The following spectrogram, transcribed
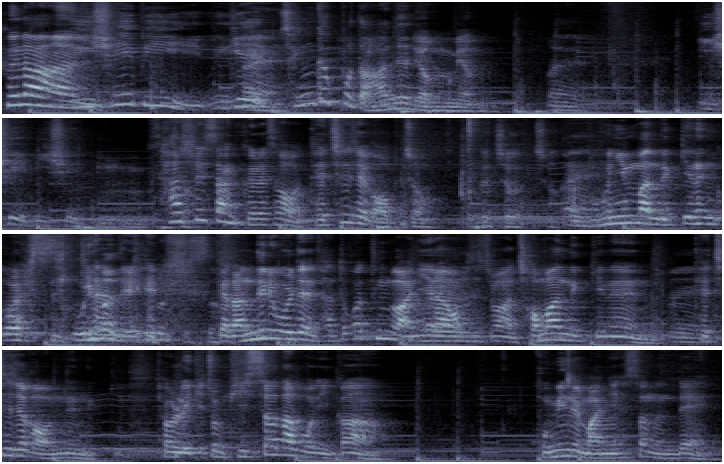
흔한 이 쉐입이 이게 네. 생각보다 안 해요. 옆면. 네. 이 쉐입, 이 쉐입. 음, 사실상 그래서 대체제가 없죠. 그렇죠 그렇죠. 네. 본인만 느끼는 걸 수 있긴 우리만 한데 느낄 수 있어. 그러니까 남들이 볼 때는 다 똑같은 거 아니라고 네. 하지만 저만 느끼는 네. 대체제가 없는 느낌. 저 원래 이게 좀 비싸다 보니까 고민을 많이 했었는데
